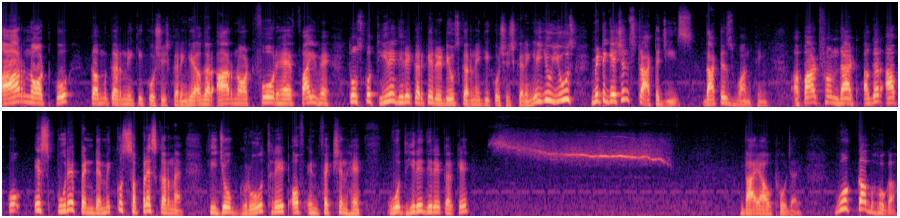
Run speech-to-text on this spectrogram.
आर नॉट को कम करने की कोशिश करेंगे। अगर आर नॉट फोर है फाइव है तो उसको धीरे धीरे करके रिड्यूस करने की कोशिश करेंगे। You use mitigation strategies that is one thing apart from that अगर आपको इस पूरे पेंडेमिक को सप्रेस करना है कि जो ग्रोथ रेट ऑफ़ इंफेक्शन है, वो धीरे धीरे करके डाई आउट हो जाए। वो कब होगा?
